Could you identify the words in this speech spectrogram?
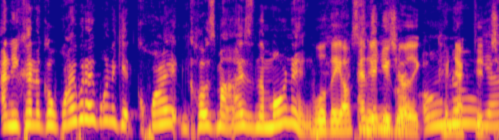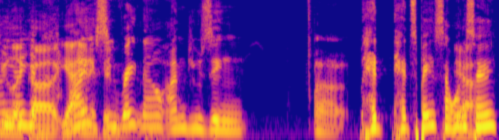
and you kind of go, why would I want to get quiet and close my eyes in the morning? Well, they also and then you're, like, oh, connected no, yeah, to, yeah, like, yeah. uh, yeah, I and see. can- Right now, I'm using uh, head Headspace. I want to Yeah. say,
